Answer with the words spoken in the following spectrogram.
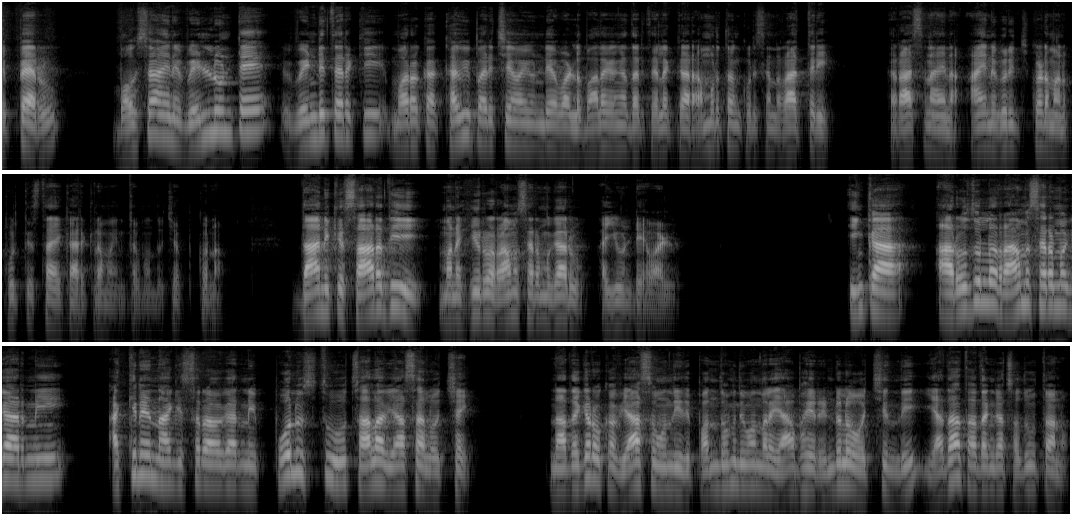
చెప్పారు. బహుశా ఆయన వెళ్ళుంటే వెండి తెరకి మరొక కవి పరిచయం అయి ఉండేవాళ్ళు బాలగంగాధర తిలక్ గారు అమృతం కురిసిన రాత్రి రాసిన ఆయన ఆయన గురించి కూడా మన పూర్తి స్థాయి కార్యక్రమం ఇంతకుముందు చెప్పుకున్నాం. దానికి సారథి మన హీరో రామశర్మ గారు అయి ఉండేవాళ్ళు. ఇంకా ఆ రోజుల్లో రామశర్మ గారిని అక్కినే నాగేశ్వరరావు గారిని పోలుస్తూ చాలా వ్యాసాలు వచ్చాయి. నా దగ్గర ఒక వ్యాసం ఉంది ఇది పంతొమ్మిది వందల యాభై రెండులో వచ్చింది యథాతథంగా చదువుతాను.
